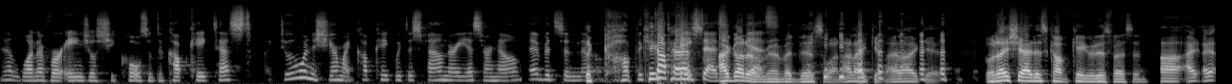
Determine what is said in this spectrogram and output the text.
And one of our angels, she calls it the cupcake test Like, do I want to share my cupcake with this founder? Yes or no? If it's a no, the cupcake, the cupcake test? test? I gotta yes. remember this one. I like it. I like it. would I share this cupcake with this person? Uh, I, I,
